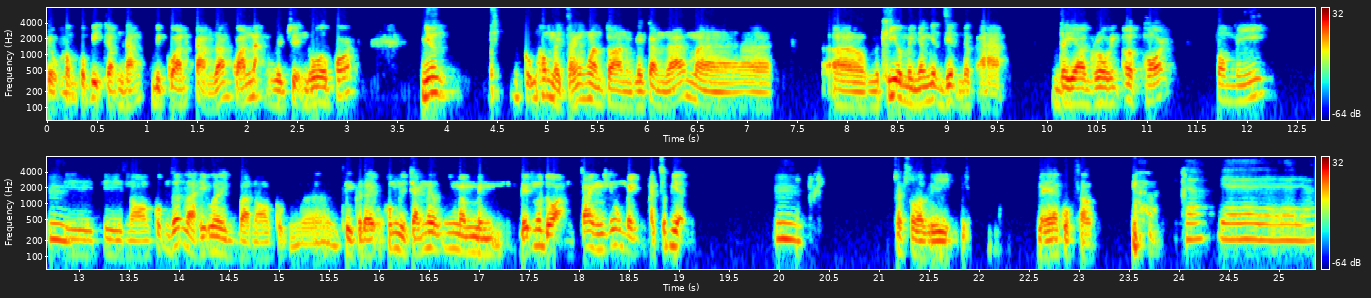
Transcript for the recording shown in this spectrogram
kiểu không có bị cảm giác bị quá cảm giác quá nặng về chuyện go apart nhưng cũng không thể tránh hoàn toàn cái cảm giác mà uh, khi mà mình đang nhận diện được à they are growing apart from me ừ. thì thì nó cũng rất là hữu hình và nó cũng uh, thì cái đấy cũng không thể tránh được nhưng mà mình đến một đoạn tranh nghĩ của mình phải chấp nhận ừ. chắc là vì đấy là cuộc sống yeah, yeah, yeah, yeah, yeah.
